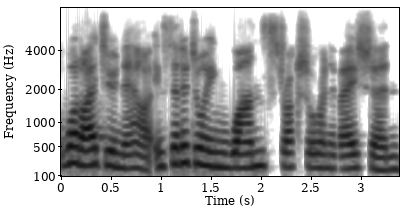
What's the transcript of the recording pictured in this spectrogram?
what I do now, instead of doing one structural renovation,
